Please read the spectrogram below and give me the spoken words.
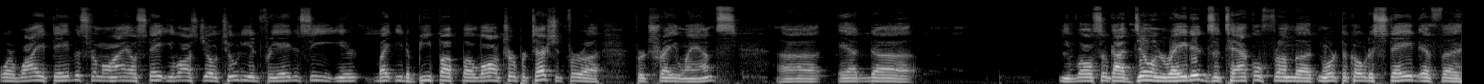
or Wyatt Davis from Ohio State. You lost Joe Thuney in free agency. You might need to beef up long term protection for uh, for Trey Lance. and You've also got Dillon Radunz, a tackle from uh, North Dakota State, if uh,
